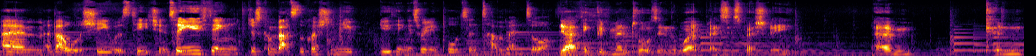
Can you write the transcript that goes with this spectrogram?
um, about what she was teaching. So you think, just come back to the question, you you think it's really important to have a mentor? yeah, I think good mentors in the workplace, especially, um, can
